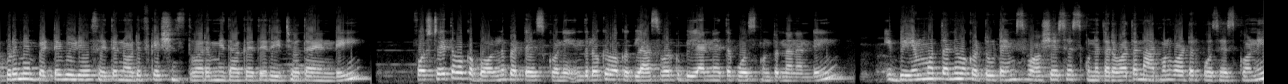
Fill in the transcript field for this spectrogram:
అప్పుడు మేము పెట్టే వీడియోస్ అయితే నోటిఫికేషన్స్ ద్వారా మీ దాకా అయితే రీచ్ అవుతాయండి. ఫస్ట్ అయితే ఒక బౌల్ను పెట్టేసుకొని ఇందులోకి ఒక గ్లాస్ వరకు బియ్యాన్ని అయితే పోసుకుంటున్నానండి. ఈ బియ్యం మొత్తాన్ని ఒక టూ టైమ్స్ వాష్ చేసేసుకున్న తర్వాత నార్మల్ వాటర్ పోసేసుకొని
